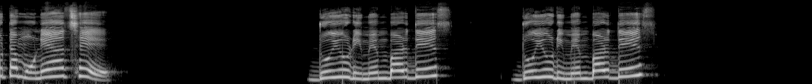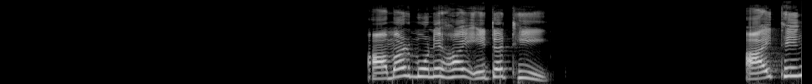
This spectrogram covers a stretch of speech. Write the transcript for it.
ওটা মনে আছে? Do you remember this do you remember this আমার মনে হয় এটা ঠিক। I think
